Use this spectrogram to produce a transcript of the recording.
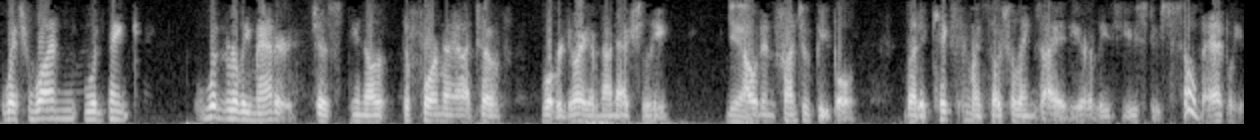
which one would think wouldn't really matter. Just you know the format of what we're doing. I'm not actually yeah. out in front of people, but it kicks in my social anxiety, or at least used to, so badly.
